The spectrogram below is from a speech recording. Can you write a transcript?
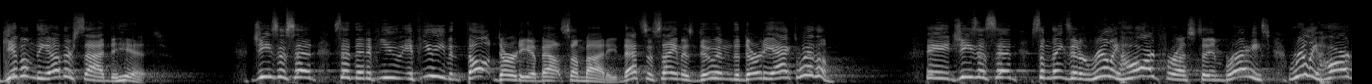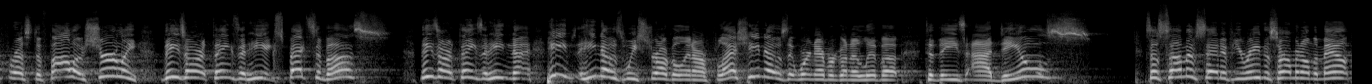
give him the other side to hit. Jesus said, said that if you, if you even thought dirty about somebody, that's the same as doing the dirty act with them. Hey, Jesus said some things that are really hard for us to embrace, really hard for us to follow. Surely these aren't things that He expects of us. These aren't things that he, he, he knows we struggle in our flesh. He knows that we're never going to live up to these ideals. So some have said if you read the Sermon on the Mount,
